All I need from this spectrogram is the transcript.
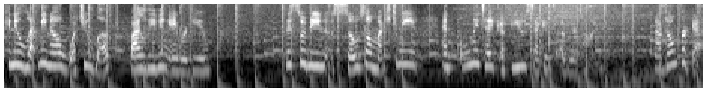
Can you let me know what you loved by leaving a review? This would mean so, so much to me and only take a few seconds of your time. Now, don't forget,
